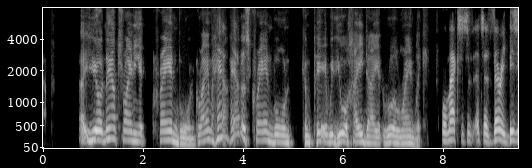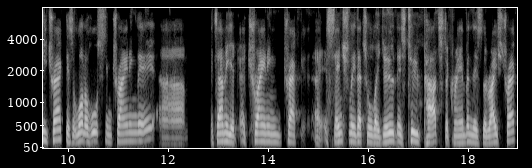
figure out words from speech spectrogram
Cup. Uh, you're now training at Cranbourne, Grahame. How how does Cranbourne compare with your heyday at Royal Randwick? Well, Max, it's a, it's a very busy track. There's a lot of horses in training there. Um, it's only a, a training track. Uh, essentially, that's all they do. There's two parts to Cranbourne. There's the racetrack,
